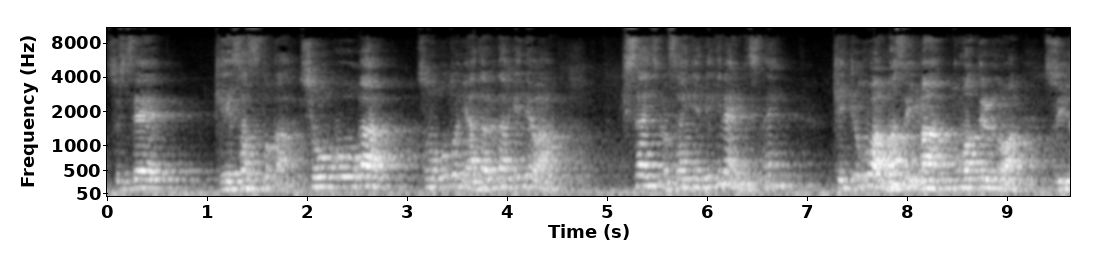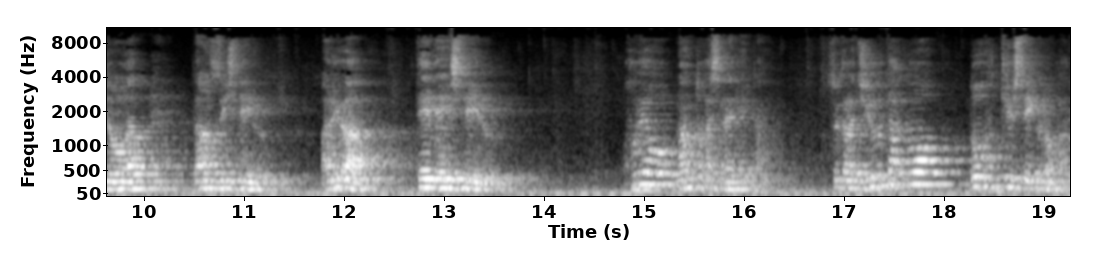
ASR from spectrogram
そして警察とか消防がそのことに当たるだけでは被災地の再建できないんですね。結局はまず今困っているのは水道が断水している。あるいは停電している。これを何とかしなきゃいけないそれから住宅をどう復旧していくのか。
